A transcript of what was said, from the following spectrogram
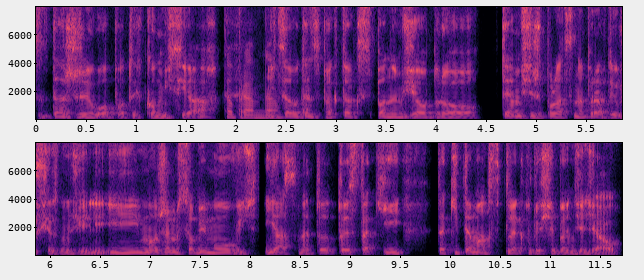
zdarzyło po tych komisjach. To prawda. I cały ten spektakl z panem Ziobro, to ja myślę, że Polacy naprawdę już się znudzili i możemy sobie mówić, jasne, to, to jest taki, taki temat w tle, który się będzie działo.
